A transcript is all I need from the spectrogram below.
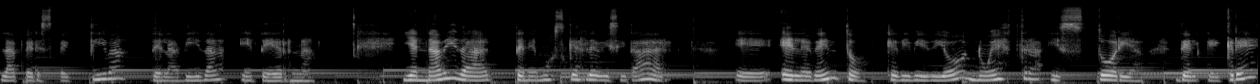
la perspectiva de la vida eterna. Y en Navidad tenemos que revisitar eh, el evento que dividió nuestra historia del que cree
